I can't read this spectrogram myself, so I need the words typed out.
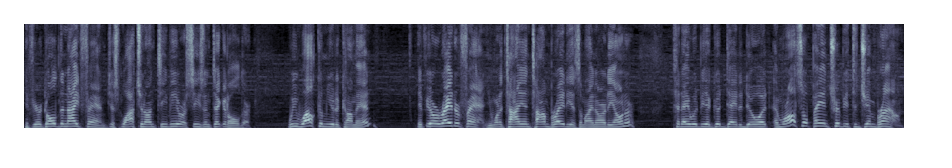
If you're a Golden Knight fan, just watching on TV or a season ticket holder, we welcome you to come in. If you're a Raider fan, you want to tie in Tom Brady as a minority owner, today would be a good day to do it. And we're also paying tribute to Jim Brown.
